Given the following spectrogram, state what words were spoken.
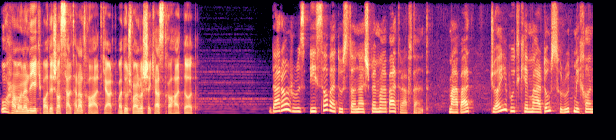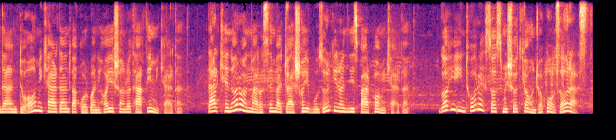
او همانند یک پادشاه سلطنت خواهد کرد و دشمن را شکست خواهد داد. در آن روز عیسی و دوستانش به معبد رفتند. معبد جایی بود که مردم سرود میخواندند، دعا می‌کردند و قربانیهایشان را تقدیم می‌کردند. در کنار آن مراسم و جشنهای بزرگی را نیز برپا می‌کردند. گاهی اینطور احساس می‌شد که آنجا بازار است.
